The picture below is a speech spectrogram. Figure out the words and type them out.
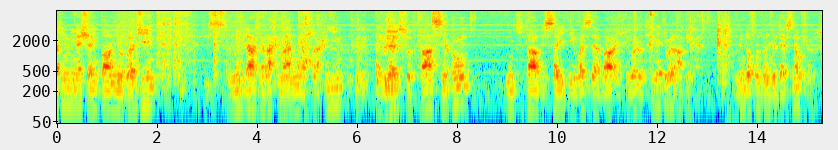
billahi mineşşeytanirracim. Bismillahirrahmanirrahim. Dersu tasi'u min kitab-ı saydi ve zebaihi ve ludhiyeti vel akika. Bugün dokuzuncu dersini okuyoruz.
